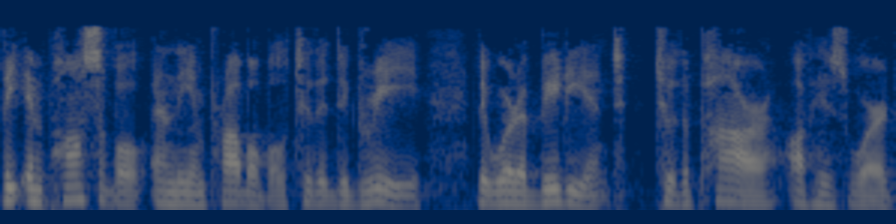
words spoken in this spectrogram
the impossible and the improbable to the degree that we're obedient to the power of His Word.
